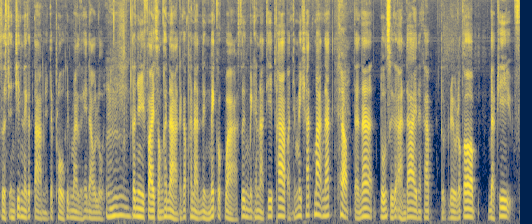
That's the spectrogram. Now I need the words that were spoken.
Search Engine อะไรก็ตามเนี่ยจะโผล่ขึ้นมาเลยให้ดาวน์โหลดอืมก็จะมีไฟล์ 2 ขนาดนะครับ ขนาด 1 เมกกว่าๆซึ่งเป็นขนาดที่ภาพอาจจะไม่ชัดมากนักครับแต่หน้าตัวหนังสือก็อ่านได้นะครับตรวจเร็วแล้วก็แบบที่ไฟ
